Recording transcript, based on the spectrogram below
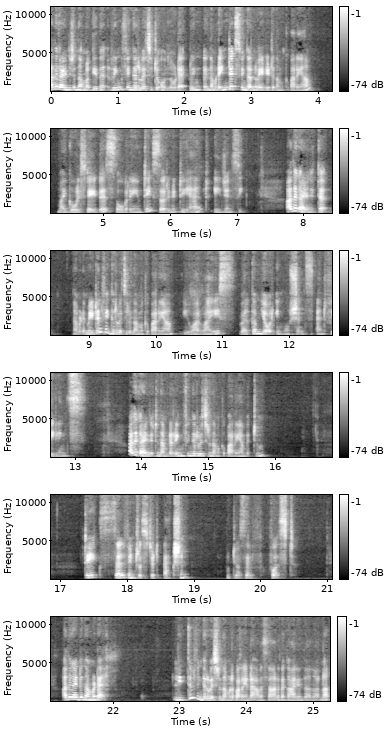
അത് കഴിഞ്ഞിട്ട് നമുക്കിത് റിംഗ് ഫിംഗർ വെച്ചിട്ട് ഒന്നുകൂടെ റിംഗ് നമ്മുടെ ഇൻഡെക്സ് ഫിംഗറിന് വേണ്ടിയിട്ട് നമുക്ക് പറയാം. My goal state is sovereignty serenity and agency അത് കഴിഞ്ഞിട്ട് നമ്മുടെ മിഡിൽ ഫിംഗർ വെച്ചിട്ട് നമുക്ക് പറയാം you are wise welcome your emotions and feelings അത് കഴിഞ്ഞിട്ട് നമ്മുടെ റിംഗ് ഫിംഗർ വെച്ചിട്ട് നമുക്ക് പറയാൻ പറ്റും take self interested action put yourself first അത് കഴിഞ്ഞിട്ട് നമ്മുടെ ലിറ്റിൽ ഫിംഗർ വെച്ചിട്ട് നമ്മൾ പറയേണ്ട അവസാനത്തെ കാര്യം എന്താണെന്ന് പറഞ്ഞാൽ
